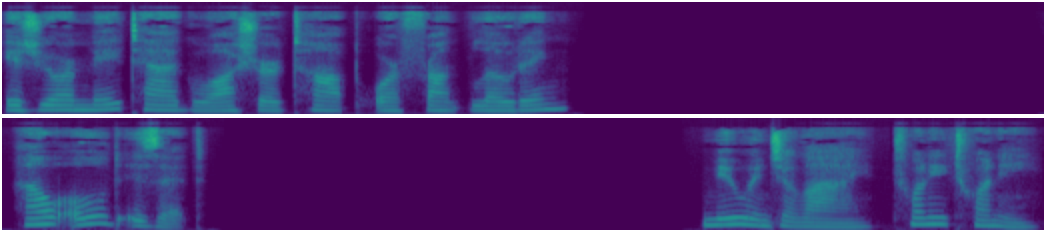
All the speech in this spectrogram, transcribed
Is your Maytag washer top or front loading? How old is it? New in July 2020.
